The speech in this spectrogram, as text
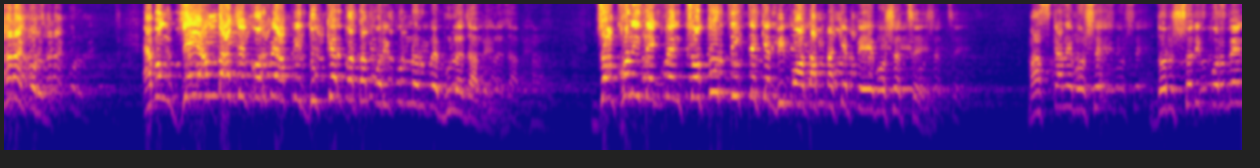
ছাড়া করবে। এবং যে আন্দাজে করবে, আপনি দুঃখের কথা পরিপূর্ণরূপে ভুলে যাবেন। যখনই দেখবেন চতুর্দিক থেকে বিপদ আপনাকে পেয়ে বসেছে। মাঝখানে বসে দরুদ শরীফ পড়বেন,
